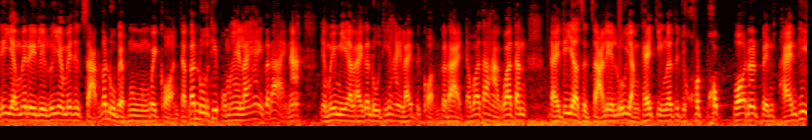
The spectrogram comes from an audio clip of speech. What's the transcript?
ที่ยังไม่ได้เรียนรู้ยังไม่ศึกษาก็ดูแบบงงๆไปก่อน แต่ก็ดูที่ผมไฮไลท์ให้ก็ได้นะยังไม่มีอะไรก็ดูที่ไฮไลท์ไปก่อนก็ได้ แต่ว่าถ้าหากว่าท่านใดที่อยากศึกษาเรียนรู้อย่างแท้จริงแล้วจะค้นพบ เพราะนั่นเป็นแผนที่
